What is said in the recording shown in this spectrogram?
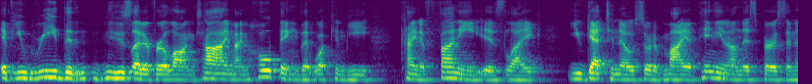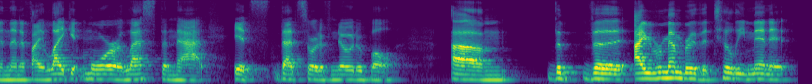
if you read the newsletter for a long time, I'm hoping that what can be kind of funny is like you get to know sort of my opinion on this person, and then if I like it more or less than that, it's that's sort of notable. Um, the the I remember the Tilley Minute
